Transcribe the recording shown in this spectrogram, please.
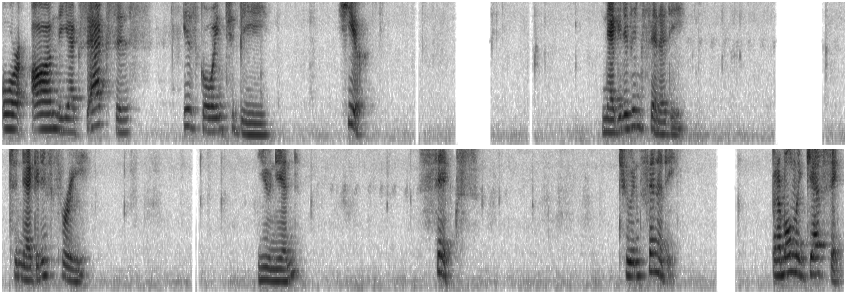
or on the x-axis is going to be here. Negative infinity to negative 3 union 6 to infinity. But I'm only guessing.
